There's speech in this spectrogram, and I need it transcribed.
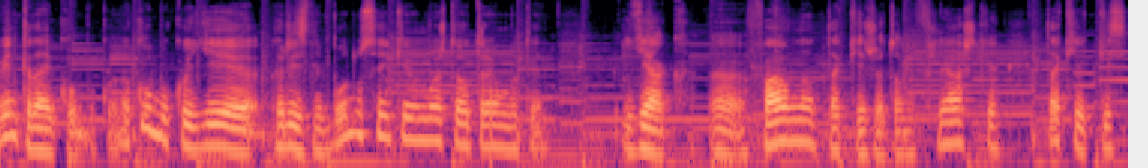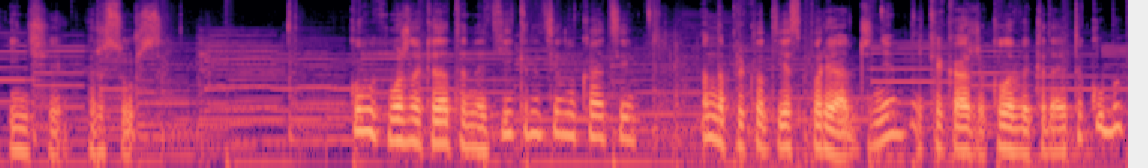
він кидає кубику. На кубику є різні бонуси, які ви можете отримати, як е, фауна, так і жетон фляжки, так і якісь інші ресурси. Кубик можна кидати не тільки на цій локації, а, наприклад, є спорядження, яке каже, коли ви кидаєте кубик,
